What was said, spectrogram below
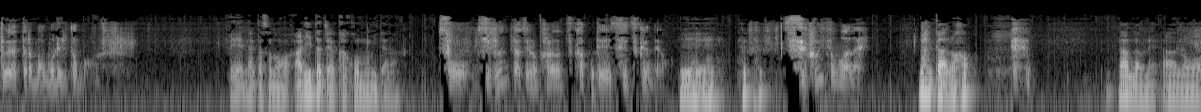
どうやったら守れると思う？え、なんかその、アリたちが囲むみたいな？そう、自分たちの体使って巣作るんだよ。ええ。すごいと思わない？なんかあの、なんだろうね、あの、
